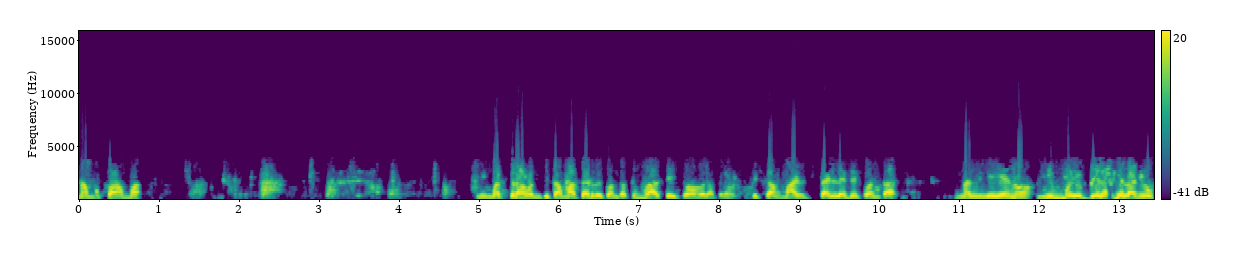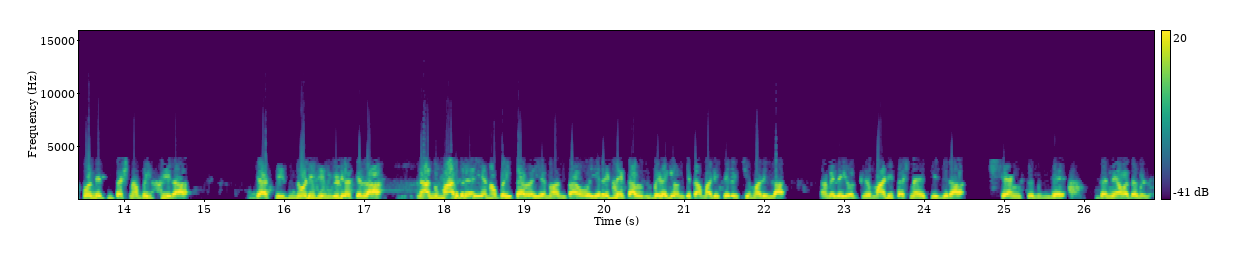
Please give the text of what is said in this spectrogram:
ನಮ್ಮಪ್ಪ ಅಮ್ಮ. ನಿಮ್ ಹತ್ರ ಒಂದ್ ಗಿತ ಮಾತಾಡ್ಬೇಕು ಅಂತ ತುಂಬಾ ಆಸೆ ಇತ್ತು ಅವ್ರ ಹತ್ರ. ಅದಕ್ಕೆ ಮಾತಾಡ್ಲೇಬೇಕು ಅಂತ. ನನ್ಗೆ ಏನು ನಿಮ್ಮ ಬೇರೆಯವ್ರಿಗೆಲ್ಲ ನೀವು ಫೋನ್ ಎತ್ತಿದ ತಕ್ಷಣ ಬೈತೀರಾ? ಜಾಸ್ತಿ ಇದು ನೋಡಿದ್ದೀನಿ ವಿಡಿಯೋಸ್ ಎಲ್ಲ ನಾನು ಮಾಡಿದ್ರೆ ಏನೋ ಬೈತಾರ ಏನೋ ಅಂತ ಎರಡನೇ ಕಾಲ್ ಬೆಳಗ್ಗೆ ಒಂದ್ ಕಿತ ಮಾಡಿದ್ದೆ ರಿಸೀವ್ ಮಾಡಿಲ್ಲ. ಆಮೇಲೆ ಇವಾಗ ಮಾಡಿದ ತಕ್ಷಣ ಎತ್ತಿದ್ದೀರಾ? ಥ್ಯಾಂಕ್ಸ್ ನಿಮ್ಗೆ. ಧನ್ಯವಾದಗಳು.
